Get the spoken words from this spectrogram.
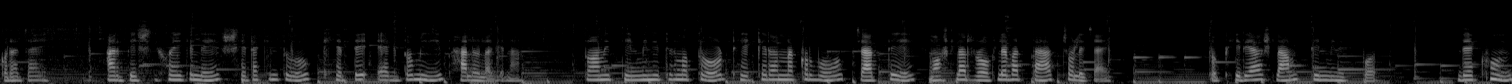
করা যায়। আর বেশি হয়ে গেলে সেটা কিন্তু খেতে একদমই ভালো লাগে না। তো আমি তিন মিনিটের মতো ঢেকে রান্না করব যাতে মশলার র ফ্লেভারটা চলে যায়। তো ফিরে আসলাম তিন মিনিট পর। দেখুন,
